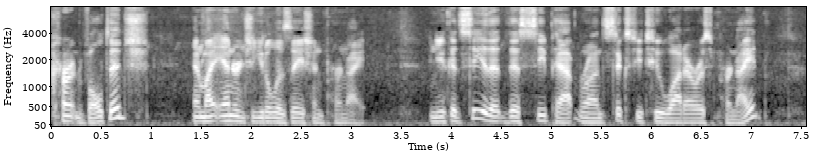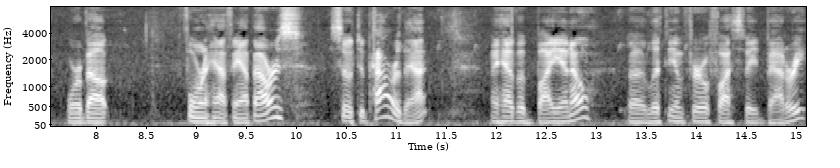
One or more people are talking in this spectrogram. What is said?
current voltage and my energy utilization per night. And you can see that this CPAP runs 62 watt hours per night, or about four and a half amp hours. So to power that, I have a Bioenno uh, lithium ferrophosphate battery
